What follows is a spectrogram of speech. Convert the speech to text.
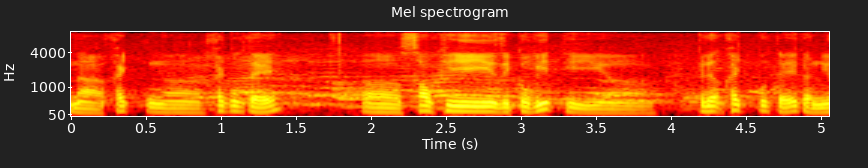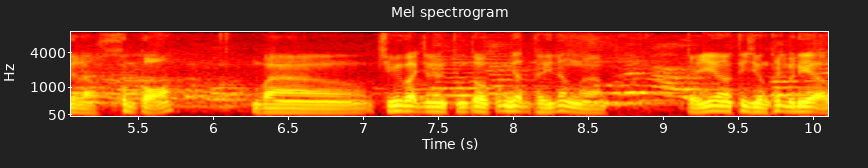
là khách ờ, khách quốc tế. Ờ, sau khi dịch Covid thì ờ, cái lượng khách quốc tế gần như là không có và chính vì vậy cho nên chúng tôi cũng nhận thấy rằng là cái thị trường khách nội địa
